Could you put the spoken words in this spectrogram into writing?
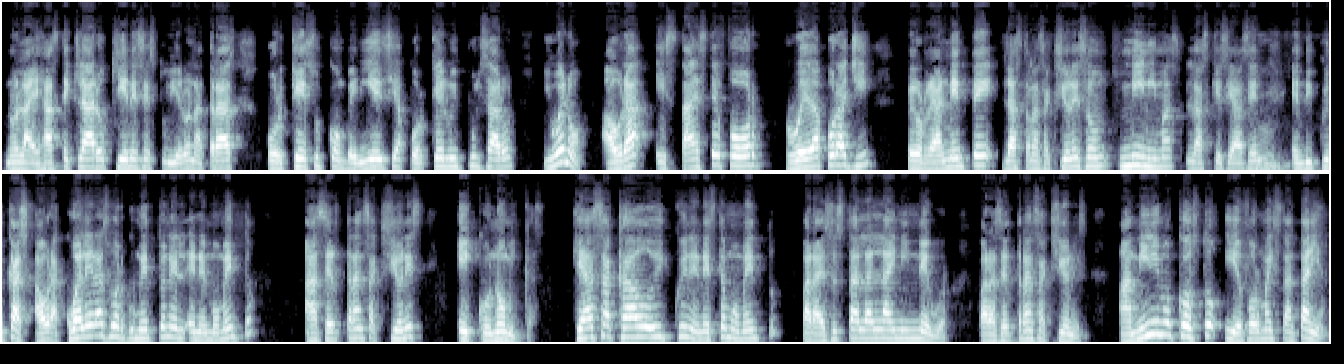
nos la dejaste claro, quiénes estuvieron atrás, por qué su conveniencia, por qué lo impulsaron. Y bueno, ahora está este Ford, rueda por allí, pero realmente las transacciones son mínimas las que se hacen mm. en Bitcoin Cash. Ahora, ¿cuál era su argumento en el, en el momento? Hacer transacciones económicas. ¿Qué ha sacado Bitcoin en este momento? Para eso está la Lightning Network, para hacer transacciones a mínimo costo y de forma instantánea.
